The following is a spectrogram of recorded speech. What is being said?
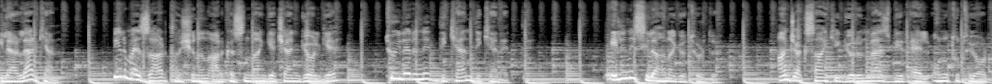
İlerlerken bir mezar taşının arkasından geçen gölge tüylerini diken diken etti. Elini silahına götürdü. Ancak sanki görünmez bir el onu tutuyordu.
